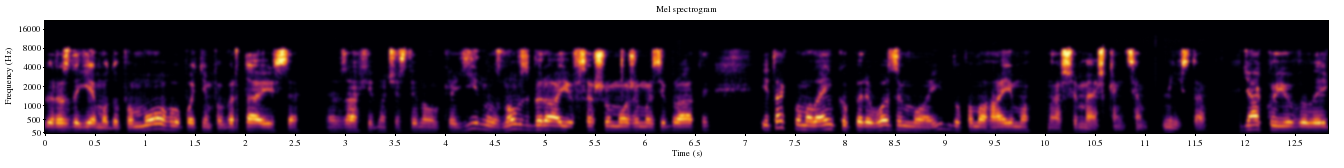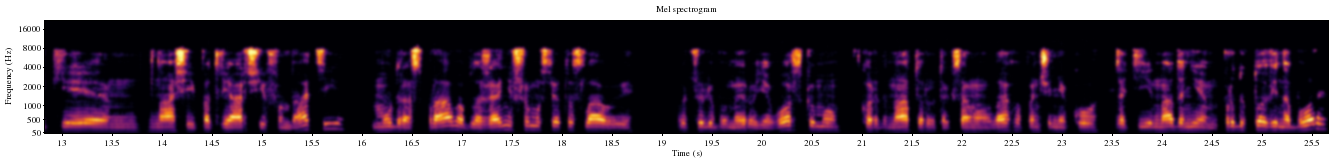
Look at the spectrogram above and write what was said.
роздаємо допомогу, потім повертаюся в західну частину України, знов збираю все, що можемо зібрати. І так помаленьку перевозимо і допомагаємо нашим мешканцям міста. Дякую велике нашій патріаршій фундації, мудра справа, блаженнішому Святославові, отцю Любомиру Яворському, координатору, так само Олегу Панченяку, за ті надані продуктові набори.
